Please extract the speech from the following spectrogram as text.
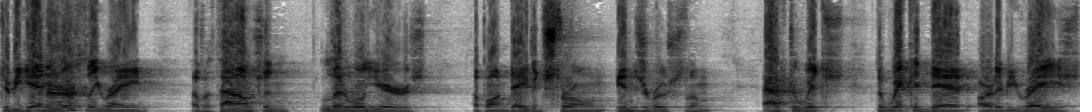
to begin an earthly reign of a thousand literal years upon David's throne in Jerusalem, after which the wicked dead are to be raised,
